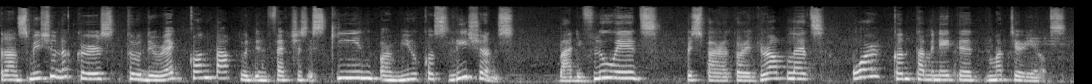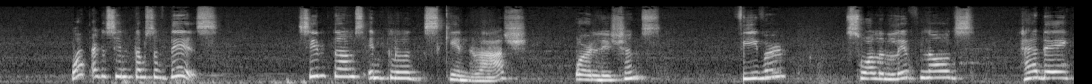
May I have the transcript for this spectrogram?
Transmission occurs through direct contact with infectious skin or mucous lesions, body fluids, respiratory droplets, or contaminated materials. What are the symptoms of this? Symptoms include skin rash or lesions, fever, swollen lymph nodes, headache,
